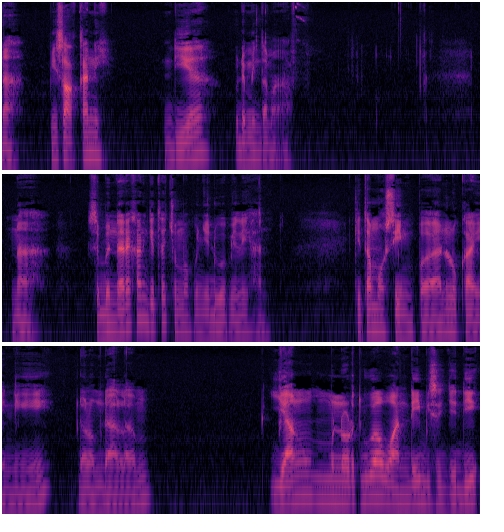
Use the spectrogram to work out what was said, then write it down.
nah misalkan nih dia udah minta maaf. Nah, sebenarnya kan kita cuma punya dua pilihan. Kita mau simpen luka ini dalam-dalam yang menurut gua one day bisa jadi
